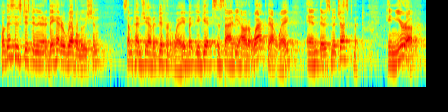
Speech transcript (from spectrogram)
Well, this is just an, they had a revolution. Sometimes you have a different way, but you get society out of whack that way, and there's an adjustment. In Europe,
